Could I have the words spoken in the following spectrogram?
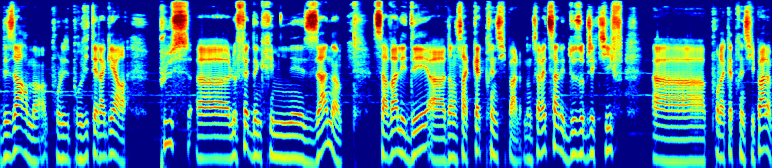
des armes pour, pour, éviter la guerre, plus le fait d'incriminer Zan, ça va l'aider dans sa quête principale. Donc ça va être ça les deux objectifs euh, pour la quête principale.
